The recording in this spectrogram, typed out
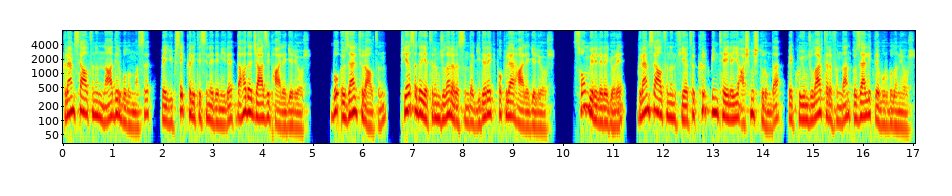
Gramse altının nadir bulunması ve yüksek kalitesi nedeniyle daha da cazip hale geliyor. Bu özel tür altın, piyasada yatırımcılar arasında giderek popüler hale geliyor. Son verilere göre, Gramse altının fiyatı 40 bin TL'yi aşmış durumda ve kuyumcular tarafından özellikle vurgulanıyor.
